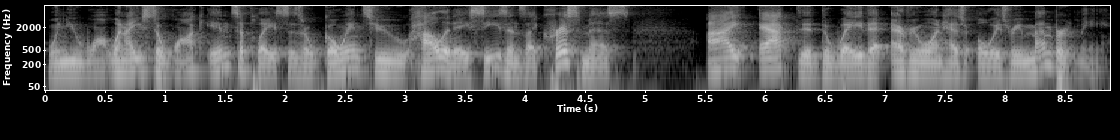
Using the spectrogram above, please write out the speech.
when you want when i used to walk into places or go into holiday seasons like christmas i acted the way that everyone has always remembered me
